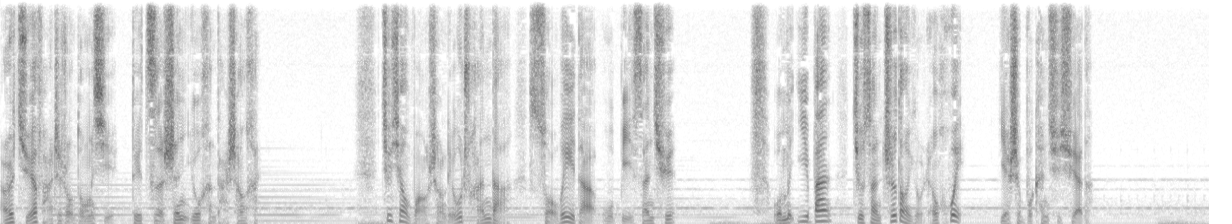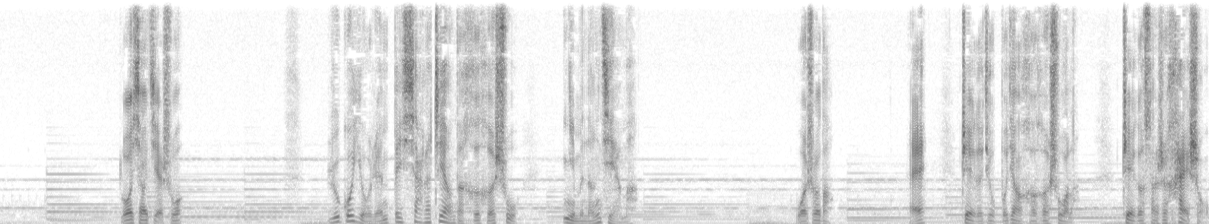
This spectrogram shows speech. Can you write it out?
而绝法这种东西对自身有很大伤害，就像网上流传的所谓的五弊三缺，我们一般就算知道有人会，也是不肯去学的。罗小姐说：“如果有人被下了这样的和合术，你们能解吗？”我说道：“哎，这个就不叫和合术了，这个算是害手。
